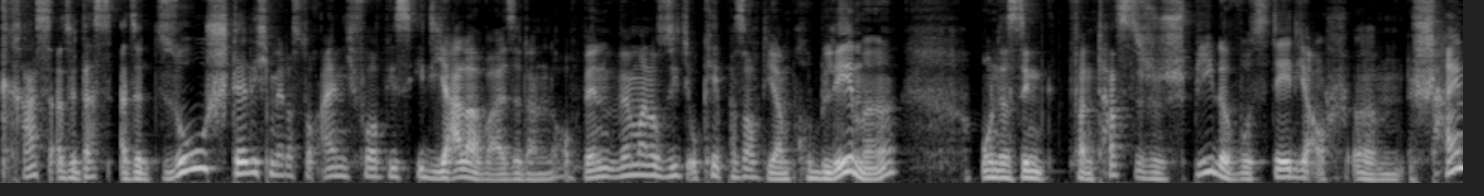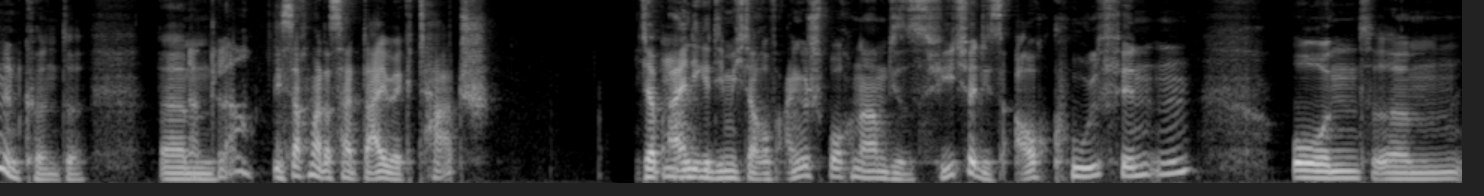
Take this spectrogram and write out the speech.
krass, also das, also so stelle ich mir das doch eigentlich vor, wie es idealerweise dann läuft. Wenn, wenn man doch sieht, okay, pass auf, die haben Probleme und das sind fantastische Spiele, wo Stadia auch ähm, scheinen könnte. Na Ähm, klar. ich sag mal, das hat Direct Touch. Ich habe Mhm. einige, die mich darauf angesprochen haben, dieses Feature, die es auch cool finden und ähm,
